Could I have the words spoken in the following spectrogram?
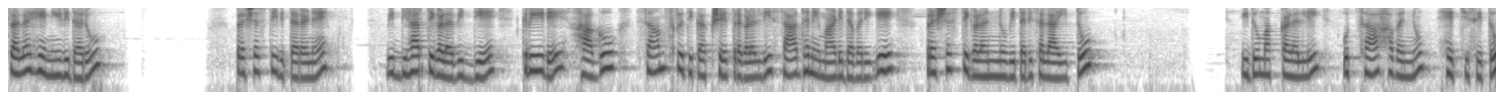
ಸಲಹೆ ನೀಡಿದರು. ಪ್ರಶಸ್ತಿ ವಿತರಣೆ, ವಿದ್ಯಾರ್ಥಿಗಳ ವಿದ್ಯೆ, ಕ್ರೀಡೆ ಹಾಗೂ ಸಾಂಸ್ಕೃತಿಕ ಕ್ಷೇತ್ರಗಳಲ್ಲಿ ಸಾಧನೆ ಮಾಡಿದವರಿಗೆ ಪ್ರಶಸ್ತಿಗಳನ್ನು ವಿತರಿಸಲಾಯಿತು. ಇದು ಮಕ್ಕಳಲ್ಲಿ ಉತ್ಸಾಹವನ್ನು ಹೆಚ್ಚಿಸಿತು.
